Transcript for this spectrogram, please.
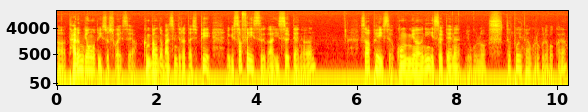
어, 다른 경우도 있을 수가 있어요. 금방도 말씀드렸다시피 여기 surface가 있을 때는 surface 곡면이 있을 때는 이걸로 two point arc로 그려볼까요?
